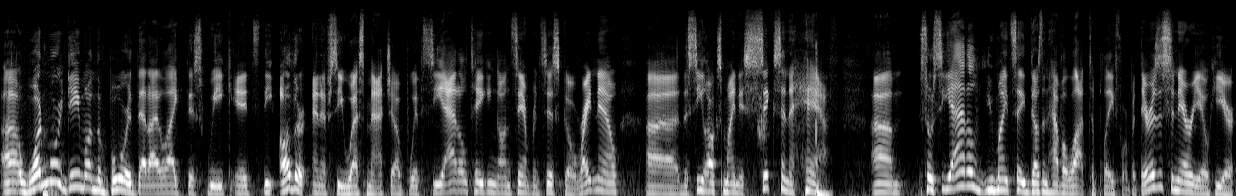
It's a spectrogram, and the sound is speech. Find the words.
Uh, one more game on the board that I like this week. It's the other NFC West matchup with Seattle taking on San Francisco. Right now, uh, the Seahawks minus six and a half. Um, so Seattle, you might say, doesn't have a lot to play for, but there is a scenario here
